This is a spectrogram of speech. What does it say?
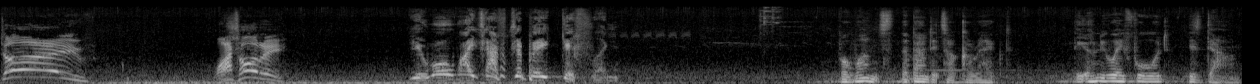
Dive! What? Sorry! You always have to be different. For once, the bandits are correct. The only way forward is down.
